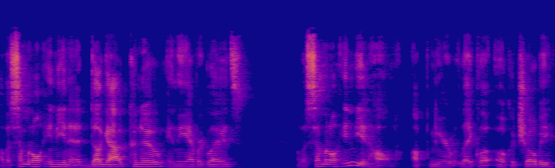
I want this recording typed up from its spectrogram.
of a Seminole Indian in a dugout canoe in the Everglades, of a Seminole Indian home up near Lake Okeechobee,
